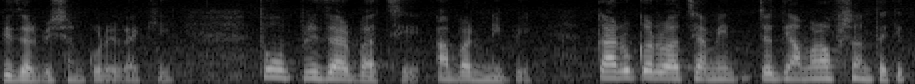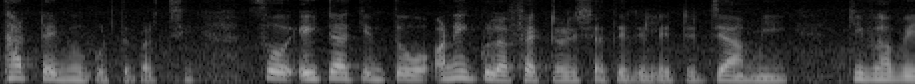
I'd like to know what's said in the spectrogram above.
প্রিজার্ভেশন করে রাখি। তো ও প্রিজার্ভ আছে আবার নিবে। কারও কারও আছে আমি যদি আমার অপশান থাকে থার্ড টাইমেও করতে পারছি। সো এইটা কিন্তু অনেকগুলো ফ্যাক্টরের সাথে রিলেটেড যে আমি কীভাবে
